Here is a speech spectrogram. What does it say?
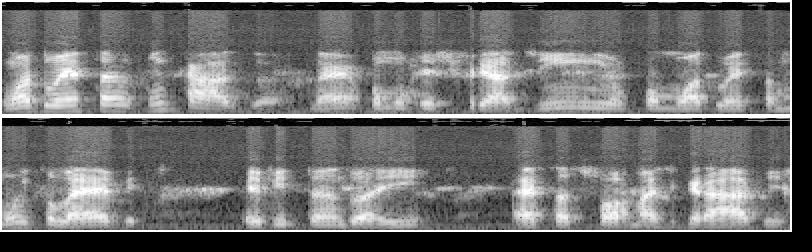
uma doença em casa, né, como um resfriadinho, como uma doença muito leve, evitando aí essas formas graves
